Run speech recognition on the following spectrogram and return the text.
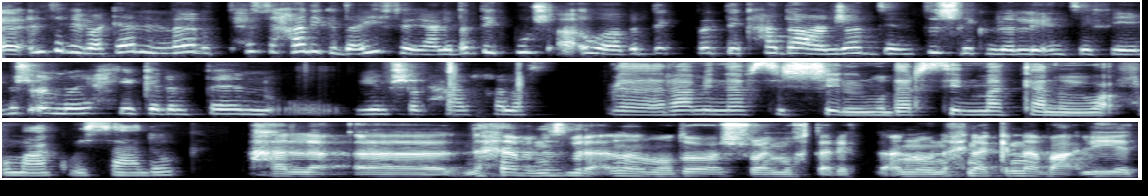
آه، أنت بمكان ما بتحسي حالك ضعيفة يعني بدك بوش أقوى بدك بدك حدا عن جد ينتشلك من اللي أنت فيه. مش إنه يحكي كلمتين ويمشي الحال خلص. آه، رامي نفس الشيء المدرسين ما كانوا يوقفوا معك ويساعدوك؟ هلأ آه نحن بالنسبة لنا الموضوع شوي مختلف لأنه نحن كنا بعقلية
